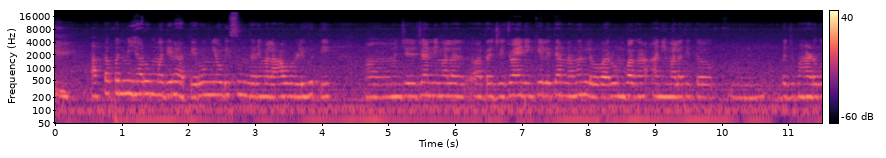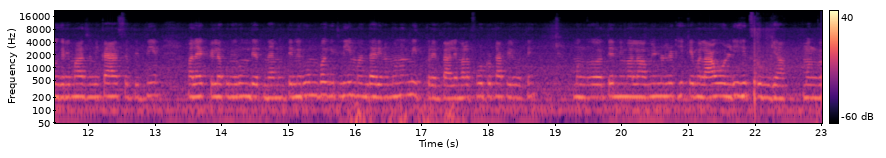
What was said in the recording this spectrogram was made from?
आत्ता पण मी ह्या रूममध्ये राहते. रूम एवढी सुंदर आहे मला आवडली होती. म्हणजे ज्यांनी मला आता जे जॉईनिंग केले त्यांना म्हणलं बाबा रूम बघा आणि मला तिथं म्हणजे भाडं वगैरे माझं मी काय असेल ते देईन. मला एकटीला कोणी रूम देत नाही. मग त्यांनी रूम बघितली इमानदारीनं म्हणून मी इथपर्यंत आले. मला फोटो टाकले होते. मग त्यांनी मला मी म्हणलं ठीक आहे मला आवडली हेच रूम घ्या. मग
